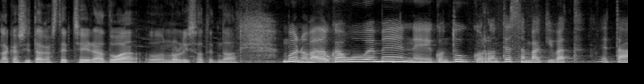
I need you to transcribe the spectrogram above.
lakasita gaztetxeera doa, o nola izaten da? Bueno, badaukagu hemen e, kontu korronte zenbaki bat. Eta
